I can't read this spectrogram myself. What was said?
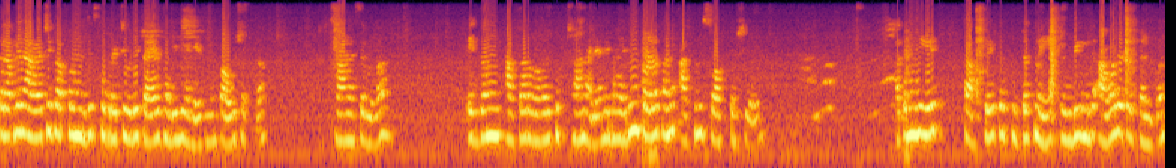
तर आपली नारळाची कापड म्हणजेच खोबऱ्याची वडी तयार झालेली आहे तुम्ही पाहू शकता. छान असेल बघा. एकदम आकार वगैरे खूप छान आले आणि बाहेरून कडक आणि आतून सॉफ्ट अशी आहे. आता मी हे टाकते तर तुटत नाही एवढी म्हणजे आवाज येतो पण पण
